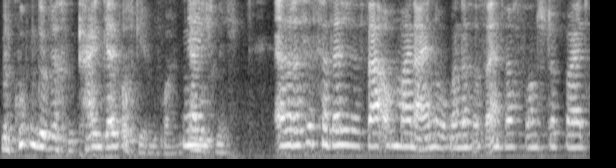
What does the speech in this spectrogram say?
mit gutem Gewissen kein Geld ausgeben wollen. Nee. Ehrlich nicht. Also das ist tatsächlich, das war auch mein Eindruck und das ist einfach so ein Stück weit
